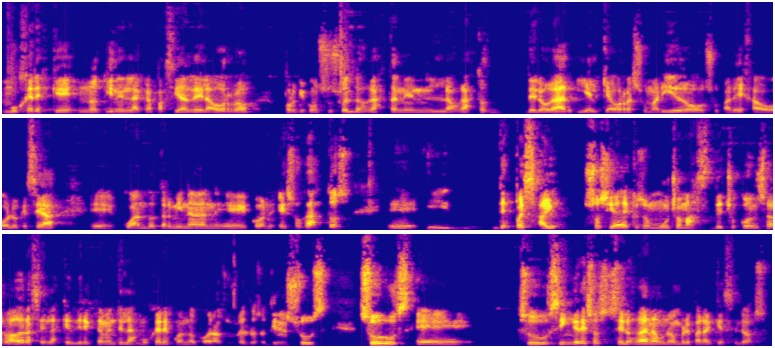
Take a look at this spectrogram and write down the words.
mujeres que no tienen la capacidad del ahorro porque con sus sueldos gastan en los gastos del hogar y el que ahorra su marido o su pareja o lo que sea eh, cuando terminan eh, con esos gastos. Eh, y después hay sociedades que son mucho más, de hecho, conservadoras en las que directamente las mujeres cuando cobran sus sueldos o tienen sus, sus ingresos se los dan a un hombre para que se los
